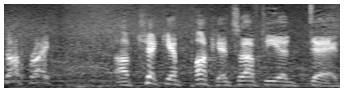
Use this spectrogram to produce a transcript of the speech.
Stop right. I'll check your pockets after you're dead.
